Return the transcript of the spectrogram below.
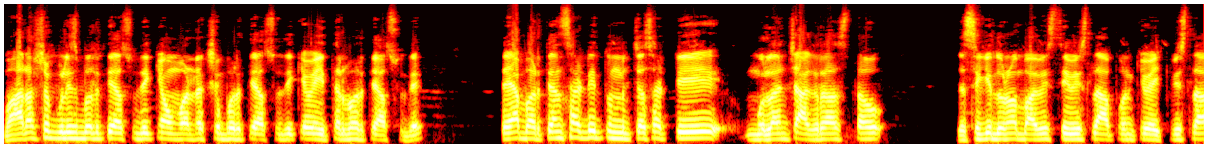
महाराष्ट्र पोलीस भरती असू दे किंवा वनरक्षक भरती असू दे किंवा इतर भरती असू दे तर या भरत्यांसाठी तुमच्यासाठी मुलांच्या आग्रहास्तव जसे की दोन हजार बावीस तेवीसला आपण किंवा एकवीसला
